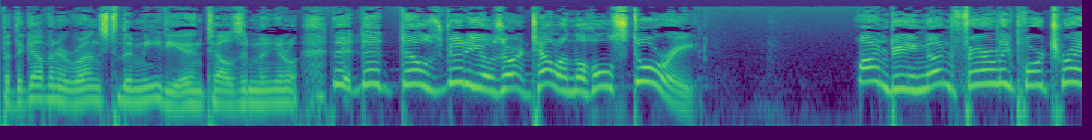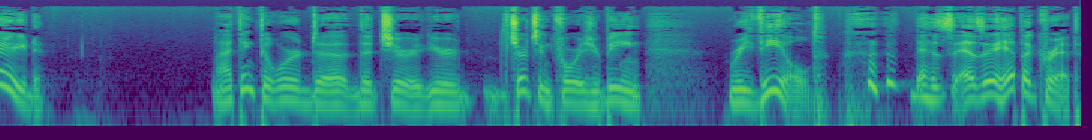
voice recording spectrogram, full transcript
But the governor runs to the media and tells them, you know, th- th- those videos aren't telling the whole story. I'm being unfairly portrayed. I think the word uh, that you're you're searching for is you're being revealed as as a hypocrite.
